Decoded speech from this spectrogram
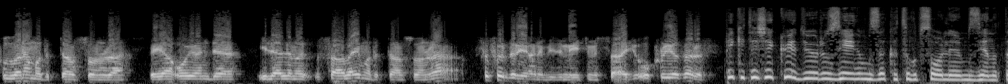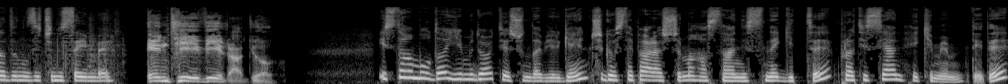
kullanamadıktan sonra veya o yönde ilerleme sağlayamadıktan sonra sıfırdır yani bizim eğitimimiz. Sadece okur yazarız. Peki teşekkür ediyoruz yayınımıza katılıp sorularımızı yanıtladığınız için Hüseyin Bey. NTV Radyo İstanbul'da 24 yaşında bir genç Göztepe Araştırma Hastanesi'ne gitti. Pratisyen hekimim dedi.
